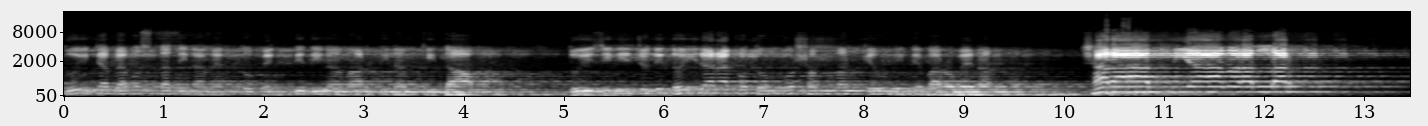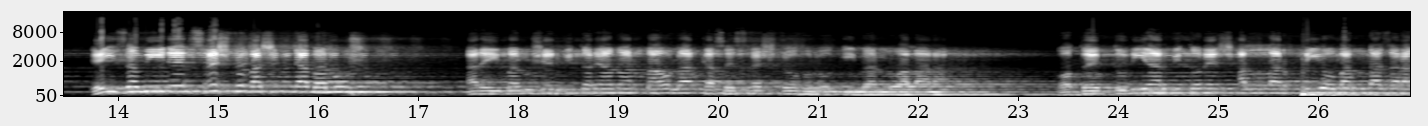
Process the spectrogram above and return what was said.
দুইটা ব্যবস্থা দিলাম, এক তো ব্যক্তি দিলাম, আর দিলাম কিতাব। দুই জিনিস যদি ধৈরা রাখো, তোমার সম্মান কেউ নিতে পারবে না। সারা দুনিয়া আমার আল্লাহর। এই জমিনের শ্রেষ্ঠ বাসিন্দা মানুষ আর এই মানুষের ভিতরে আমার মাওলার কাছে শ্রেষ্ঠ হলো ইমানওয়ালারা অতএব দুনিয়ার ভিতরে আল্লাহর প্রিয় বান্দা যারা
